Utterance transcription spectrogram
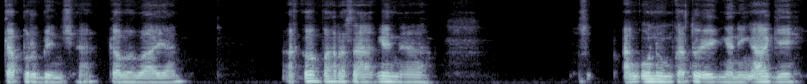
kaprobinsya, kababayan. Ako para sa akin uh, ang unom ka tuig nga ning agi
